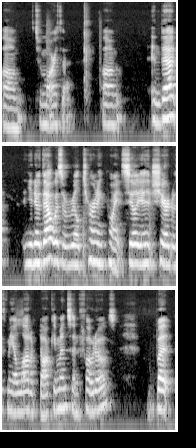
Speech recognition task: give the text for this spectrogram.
um, to Martha. Um, and that, you know, that was a real turning point. Celia had shared with me a lot of documents and photos, but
